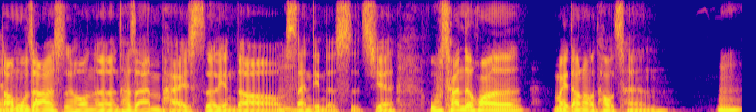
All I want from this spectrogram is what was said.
到木栅的时候呢，他是安排十二点到三点的时间。嗯、午餐的话呢，麦当劳套餐。嗯，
